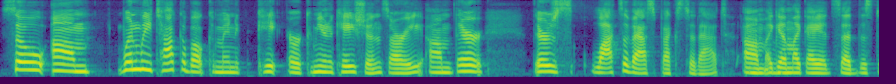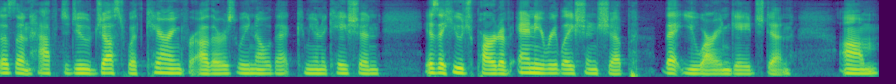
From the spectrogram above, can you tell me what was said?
So um, when we talk about communicate or communication, sorry, um, there there's lots of aspects to that. Um, Again, like I had said, this doesn't have to do just with caring for others. We know that communication is a huge part of any relationship that you are engaged in. Um,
